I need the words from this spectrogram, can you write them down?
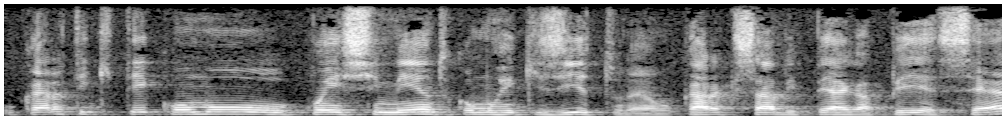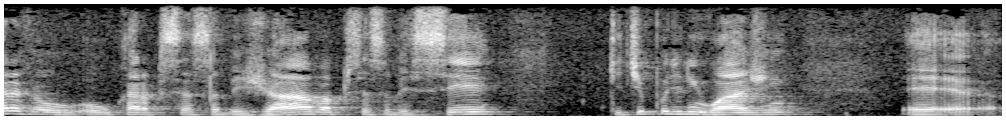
o cara tem que ter como conhecimento, como requisito, né? O cara que sabe PHP serve ou, ou o cara precisa saber Java, precisa saber C? Que tipo de linguagem? É,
